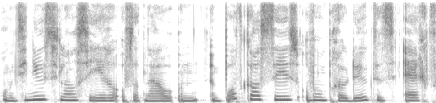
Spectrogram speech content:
Om iets nieuws te lanceren. Of dat nou een, een podcast is of een product. Het is echt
